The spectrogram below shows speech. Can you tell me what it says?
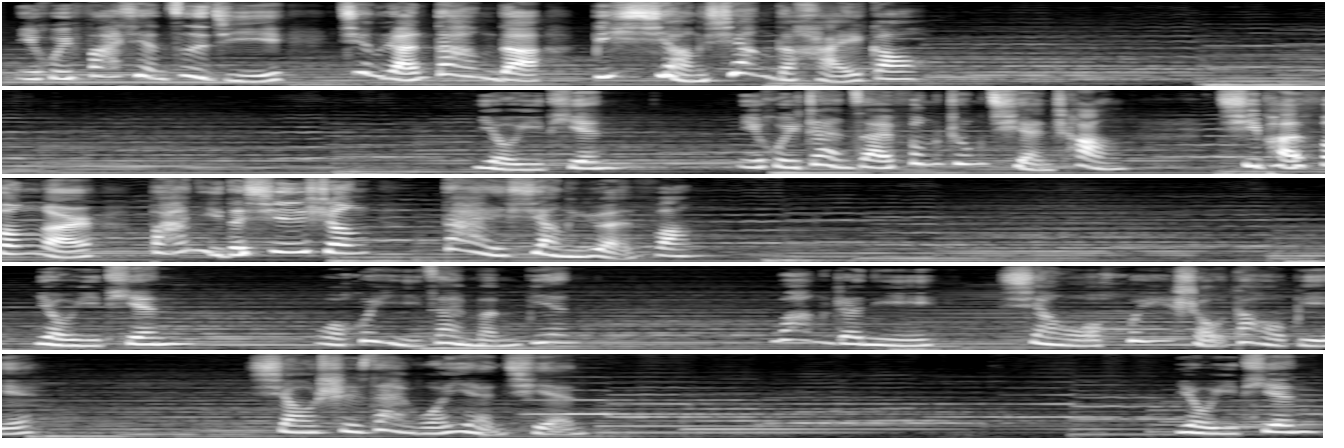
你会发现自己竟然荡得比想象的还高。有一天，你会站在风中浅唱，期盼风儿把你的心声带向远方。有一天，我会倚在门边，望着你向我挥手道别，消失在我眼前。有一天，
